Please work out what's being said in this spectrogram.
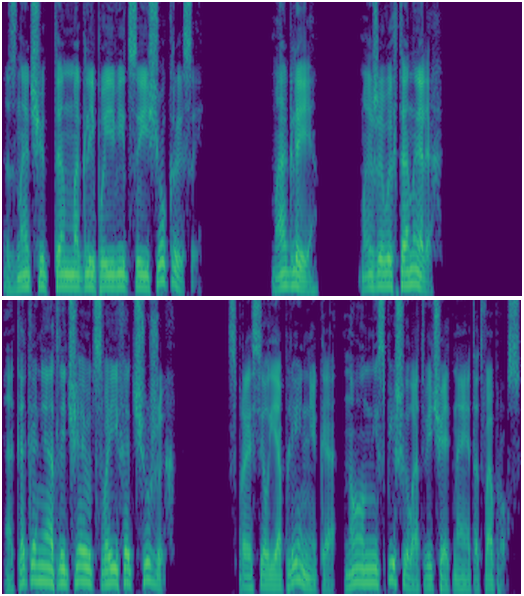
Значит, там могли появиться еще крысы? Могли. Мы же в их тоннелях. А как они отличают своих от чужих? Спросил я пленника, но он не спешил отвечать на этот вопрос.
